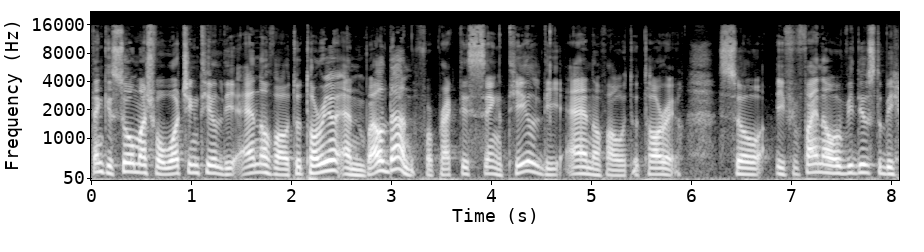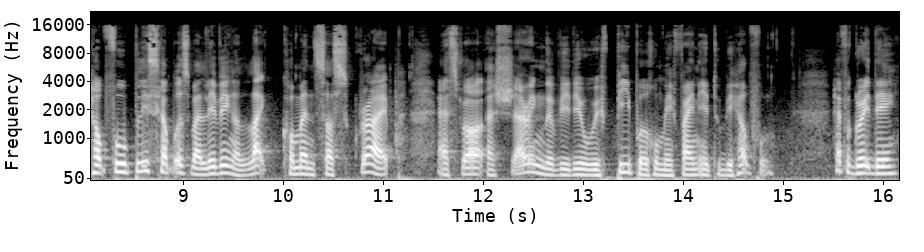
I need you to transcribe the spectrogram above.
Thank you so much for watching till the end of our tutorial and well done for practicing till the end of our tutorial. So if you find our videos to be helpful, please help us by leaving a like, comment, subscribe, as well as sharing the video with people who may find it to be helpful. Have a great day.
